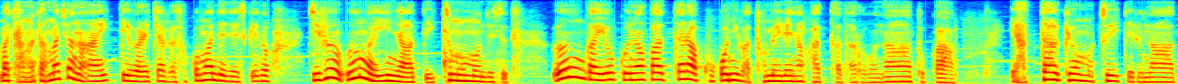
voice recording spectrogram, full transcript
まあたまたまじゃない？って言われちゃえばそこまでですけど自分運がいいなっていつも思うんです。運が良くなかったらここには止めれなかっただろうなとかやった今日もついてるなっ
